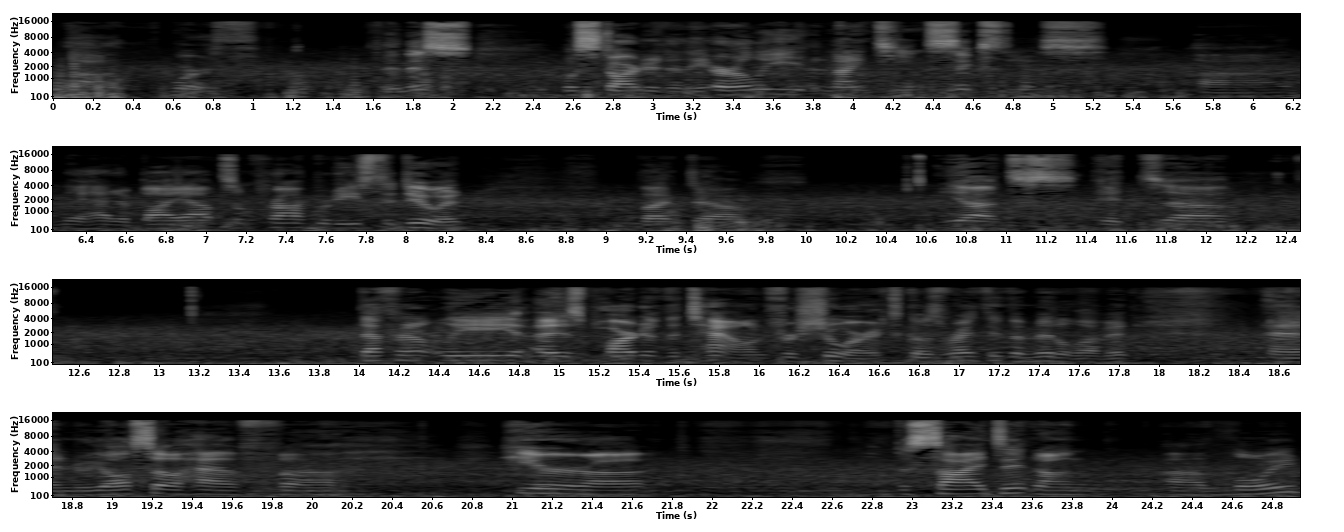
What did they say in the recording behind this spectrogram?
uh, Worth. And this was started in the early 1960s. They had to buy out some properties to do it. But um, yeah, it's it uh, definitely is part of the town for sure. It goes right through the middle of it, and we also have uh, here uh, besides it on uh, Lloyd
